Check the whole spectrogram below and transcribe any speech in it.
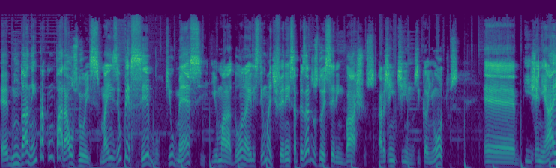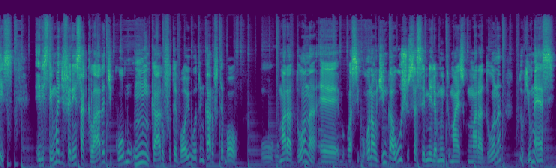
é, não dá nem para comparar os dois, mas eu percebo que o Messi e o Maradona eles têm uma diferença, apesar dos dois serem baixos, argentinos e canhotos é, e geniais, eles têm uma diferença clara de como um encara o futebol e o outro encara o futebol. O, o Maradona, é, assim, o Ronaldinho Gaúcho se assemelha muito mais com o Maradona do que o Messi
